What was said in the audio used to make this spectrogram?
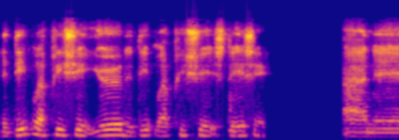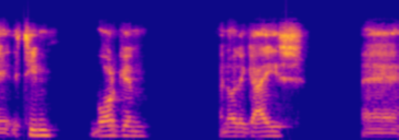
They deeply appreciate you. They deeply appreciate Stacey and uh, the team, Morgan, and all the guys. Uh,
